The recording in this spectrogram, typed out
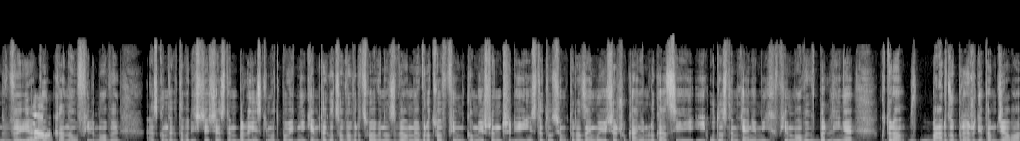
wy jako No. kanał filmowy e, skontaktowaliście stawaliście się z tym berlińskim odpowiednikiem tego, co we Wrocławiu nazywamy Wrocław Film Commission, czyli instytucją, która zajmuje się szukaniem lokacji i udostępnianiem ich filmowych w Berlinie, która bardzo prężnie tam działa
